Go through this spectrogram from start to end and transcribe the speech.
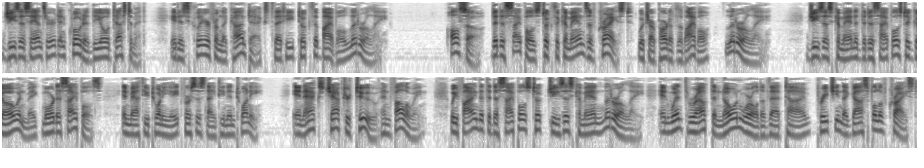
Jesus answered and quoted the Old Testament. It is clear from the context that he took the Bible literally. Also, the disciples took the commands of Christ, which are part of the Bible, literally. Jesus commanded the disciples to go and make more disciples in Matthew 28 verses 19 and 20. In Acts chapter 2 and following, we find that the disciples took Jesus' command literally and went throughout the known world of that time preaching the gospel of Christ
